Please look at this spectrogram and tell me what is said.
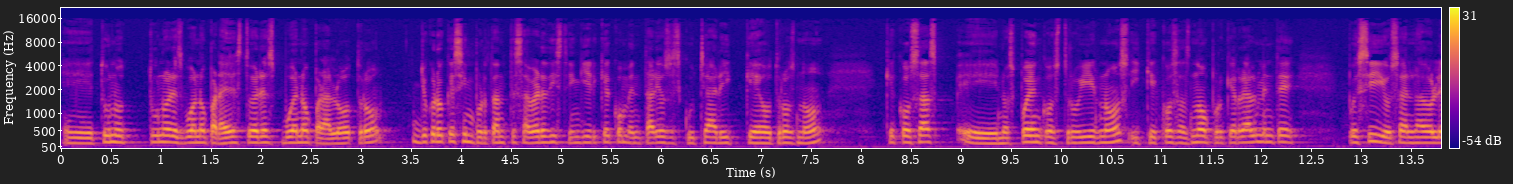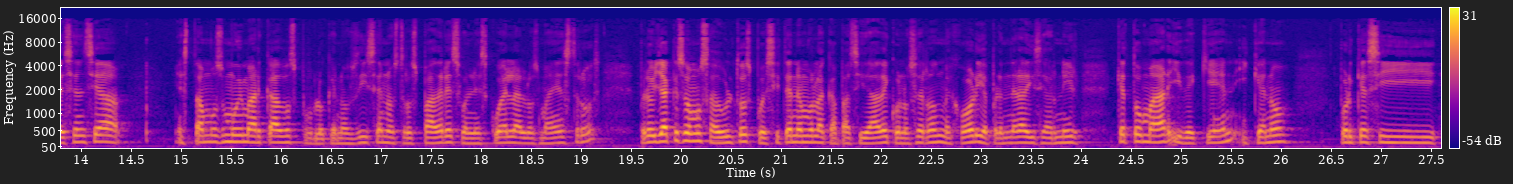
eh, tú, no, tú no eres bueno para esto, eres bueno para lo otro. Yo creo que es importante saber distinguir qué comentarios escuchar y qué otros no, qué cosas eh, nos pueden construirnos y qué cosas no, porque realmente, pues sí, o sea, en la adolescencia estamos muy marcados por lo que nos dicen nuestros padres o en la escuela los maestros, pero ya que somos adultos, pues sí tenemos la capacidad de conocernos mejor y aprender a discernir qué tomar y de quién y qué no. Porque si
